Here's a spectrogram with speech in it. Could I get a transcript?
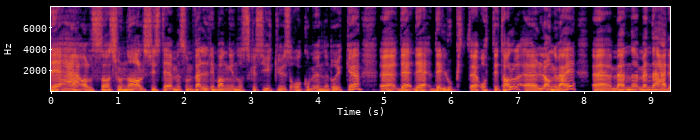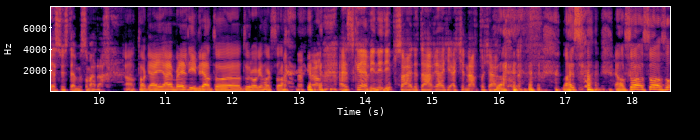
det er altså journalsystemet som veldig mange norske sykehus og kommuner bruker. Eh, det, det, det lukter 80-tall, eh, lang vei, men, men, det er det systemet som er der. Ja, takk. Jeg, jeg ble ivrig, Tor Åge. Ha. ja, jeg skrev inn i DIPS, er dette her er ikke nært og kjært. Nei, så, ja, så, så, så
